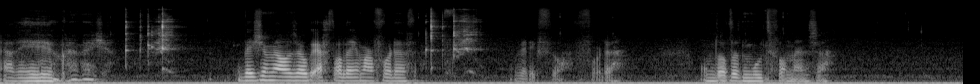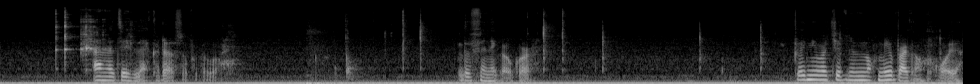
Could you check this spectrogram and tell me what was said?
Ja, een heel klein beetje. Bechamel is ook echt alleen maar voor de... Weet ik veel. Voor de... Omdat het moet van mensen. En het is lekker, dat snap ik ook wel. Dat vind ik ook hoor. Ik weet niet wat je er nog meer bij kan gooien.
